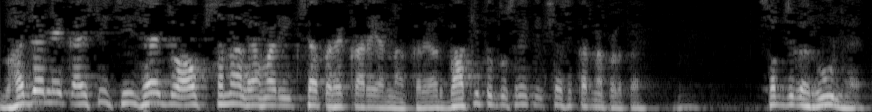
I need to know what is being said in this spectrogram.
भजन एक ऐसी चीज़ है जो ऑप्शनल है, हमारी इच्छा पर है करे या ना करे, और बाकी तो दूसरे की इच्छा से करना पड़ता है। सब जगह रूल है।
